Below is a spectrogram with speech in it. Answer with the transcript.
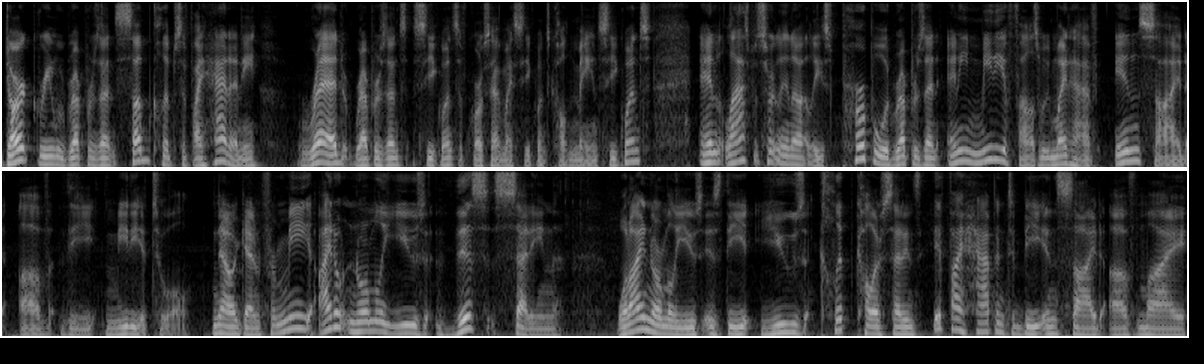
Dark green would represent sub clips if I had any. Red represents sequence. Of course, I have my sequence called main sequence. And last but certainly not least, purple would represent any media files we might have inside of the media tool. Now again, for me, I don't normally use this setting what I normally use is the use clip color settings if I happen to be inside of my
